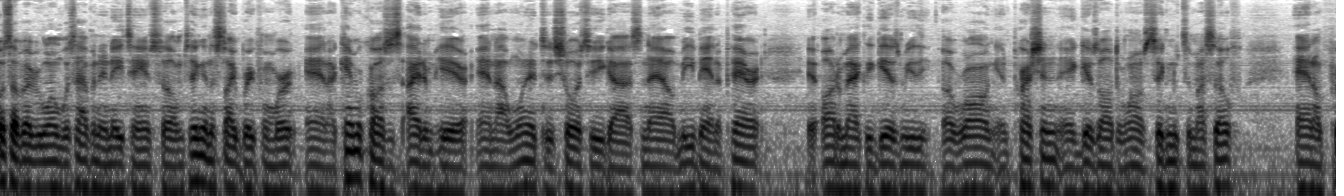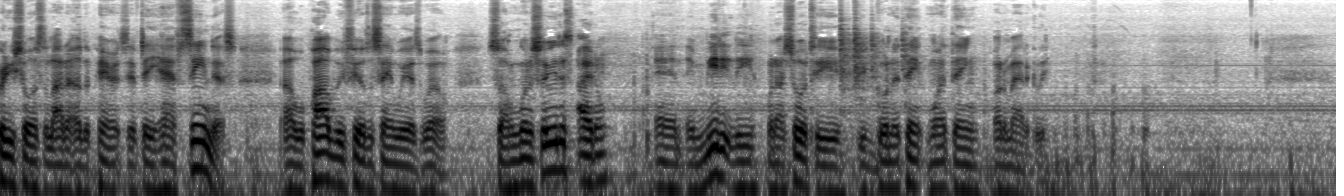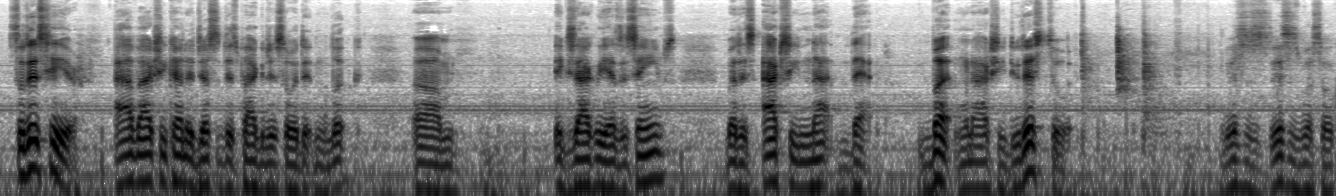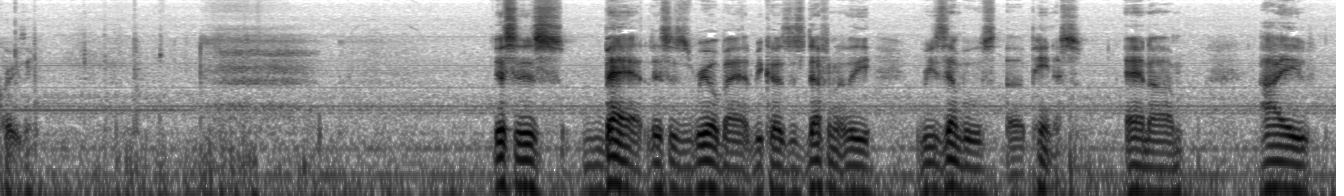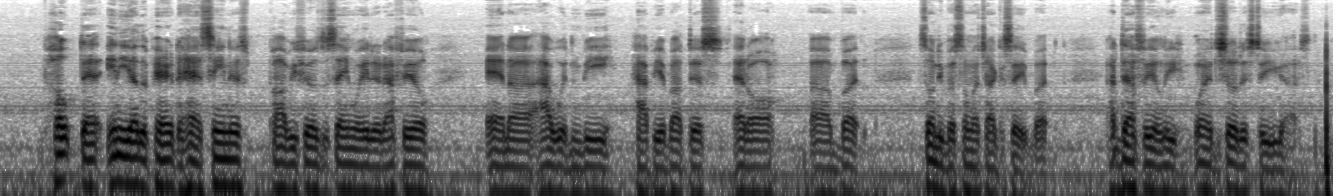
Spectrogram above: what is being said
What's up everyone, what's happening 18? So I'm taking a slight break from work and I came across this item here and I wanted to show it to you guys now. Me being a parent, it automatically gives me a wrong impression and it gives all the wrong signal to myself. And I'm pretty sure it's a lot of other parents, if they have seen this, uh, will probably feel the same way as well. So I'm going to show you this item and immediately when I show it to you, you're going to think one thing automatically. So this here, I've actually kind of adjusted this packaging so it didn't look um, exactly as it seems, but it's actually not that. But when I actually do this to it, this is this is what's so crazy. This is bad. This is real bad because it definitely resembles a penis, and um, I hope that any other parent that has seen this probably feels the same way that I feel and uh, I wouldn't be happy about this at all. Uh, but it's only but so much I can say. But I definitely wanted to show this to you guys.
